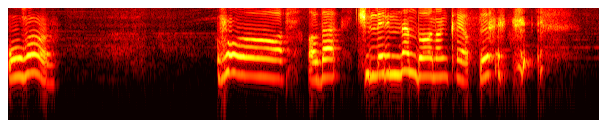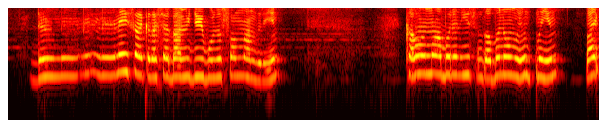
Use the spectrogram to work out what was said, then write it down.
Oha. Oo, orada küllerinden doğan anka yaptı. Neyse arkadaşlar ben videoyu burada sonlandırayım. Kanalıma abone değilsiniz. Abone olmayı unutmayın. Like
